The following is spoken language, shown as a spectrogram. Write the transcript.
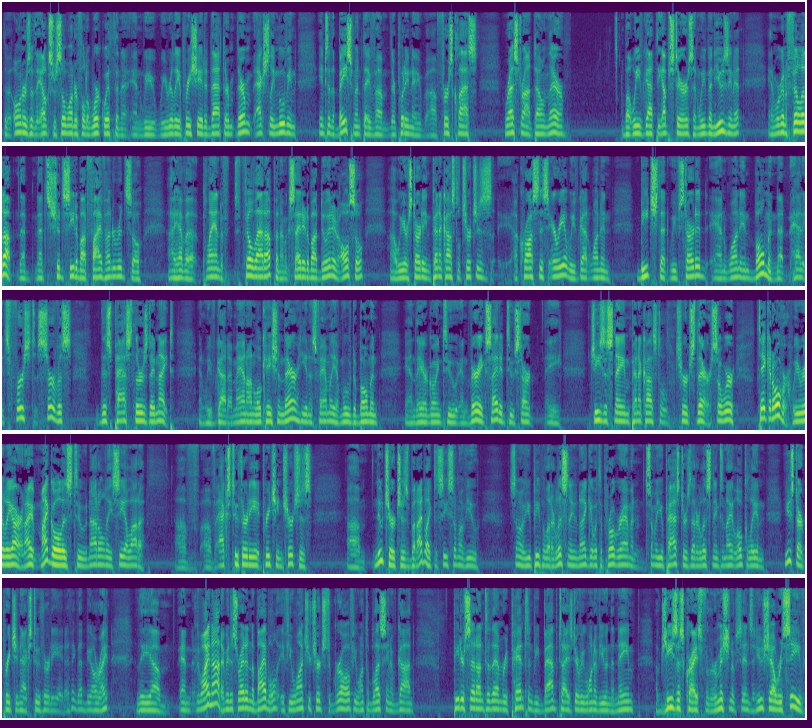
the owners of the Elks are so wonderful to work with, and and we we really appreciated that. They're they're actually moving into the basement. They've um, they're putting a, a first class restaurant down there, but we've got the upstairs, and we've been using it, and we're going to fill it up. That that should seat about 500. So I have a plan to f- fill that up, and I'm excited about doing it. Also, uh, we are starting Pentecostal churches across this area. We've got one in Beach that we've started, and one in Bowman that had its first service this past Thursday night. And we've got a man on location there. He and his family have moved to Bowman, and they are going to, and very excited to start a Jesus name Pentecostal church there. So we're taking over. We really are. And I, my goal is to not only see a lot of, of, of Acts 238 preaching churches, um, new churches, but I'd like to see some of you, some of you people that are listening tonight get with the program and some of you pastors that are listening tonight locally and you start preaching Acts 238. I think that'd be all right. The, um, and why not? I mean, it's right in the Bible. If you want your church to grow, if you want the blessing of God, Peter said unto them, Repent and be baptized, every one of you, in the name of Jesus Christ for the remission of sins, and you shall receive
